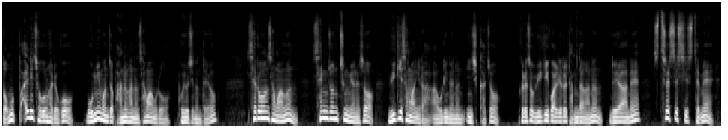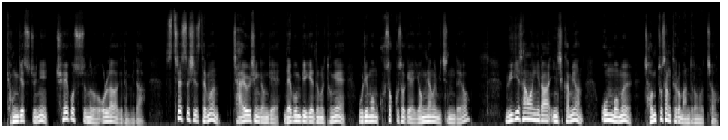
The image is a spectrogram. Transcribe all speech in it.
너무 빨리 적응하려고 몸이 먼저 반응하는 상황으로 보여지는데요. 새로운 상황은 생존 측면에서 위기 상황이라 우리 뇌는 인식하죠. 그래서 위기 관리를 담당하는 뇌 안의 스트레스 시스템의 경계 수준이 최고 수준으로 올라가게 됩니다. 스트레스 시스템은 자율신경계, 내분비계 등을 통해 우리 몸 구석구석에 영향을 미치는데요. 위기 상황이라 인식하면 온몸을 전투 상태로 만들어 놓죠.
